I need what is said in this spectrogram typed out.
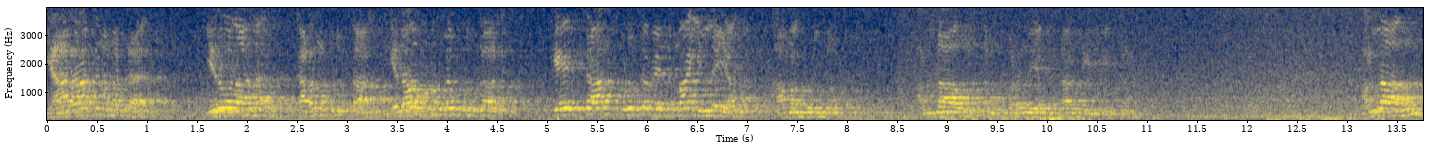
யாராவது நம்மகிட்ட இரவலாக கடன் கொடுத்தால் ஏதாவது பொருளை கொடுத்தால் கேட்டால் கொடுக்க வேண்டுமா? இல்லையா? ஆமா கொடுக்கணும். அல்லாவும் நம் குழந்தையை தான் செய்யும் அல்லாவும்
